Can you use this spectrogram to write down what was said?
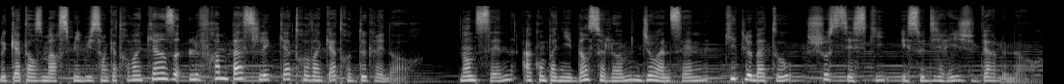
Le 14 mars 1895, le Fram passe les 84 degrés nord. Nansen, accompagné d'un seul homme, Johansen, quitte le bateau, chausse ses skis et se dirige vers le nord.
